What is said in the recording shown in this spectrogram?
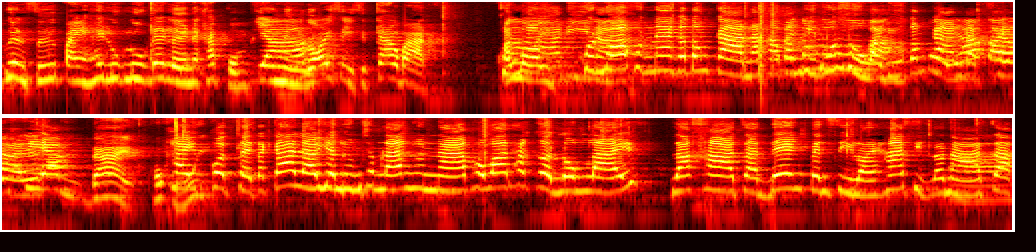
เพื่อนๆซื้อไปให้ลูกๆได้เลยนะครับผมเพียงย้ำ149 บาทคุอณพ่ร่ออยคุณพ่อคุณแม่ก็ต้องการนะคะบางทีผู้สูงอายุต้องการแบบแคลเซียม ได้เพราะใครอุ๊ยกดใส่ตะกร้าแล้วอย่าลืมชำระเงินนะ เพราะว่าถ้าเกิดลงไลฟ์ ราคาจะเด้งเป็น 450 แล้วนะ จาก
